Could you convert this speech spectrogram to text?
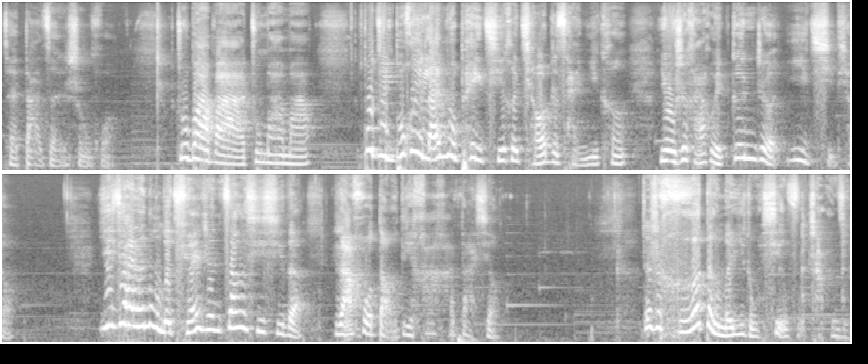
在大自然生活。猪爸爸、猪妈妈。不仅不会拦住佩奇和乔治踩泥坑，有时还会跟着一起跳。一家人弄得全身脏兮兮的，然后倒地哈哈大笑。这是何等的一种幸福场景！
